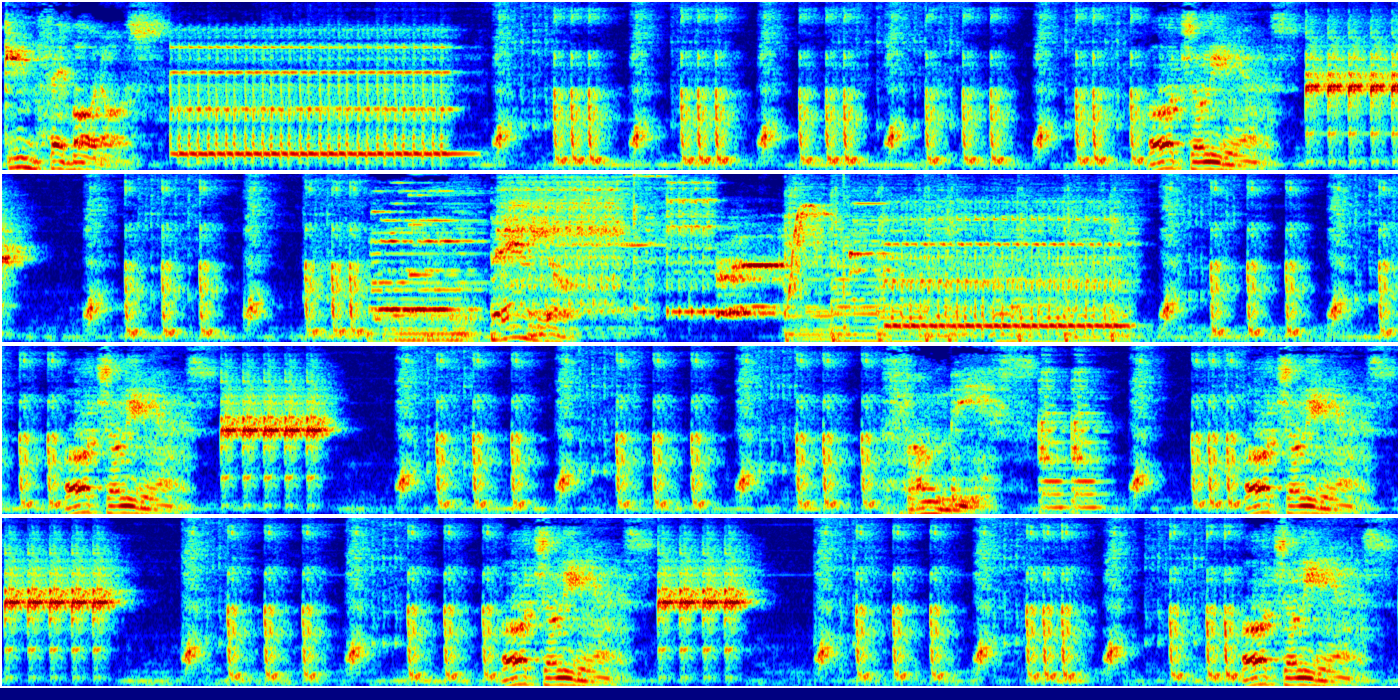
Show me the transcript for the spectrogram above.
Quince bonos. Ocho líneas. soneras. Ocho líneas. Ocho líneas.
